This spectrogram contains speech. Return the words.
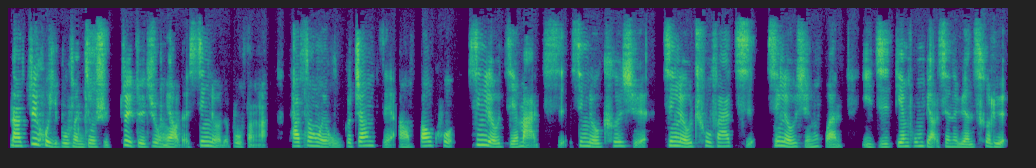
那最后一部分就是最最重要的心流的部分了，它分为五个章节啊，包括心流解码器、心流科学、心流触发器、心流循环以及巅峰表现的原策略。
